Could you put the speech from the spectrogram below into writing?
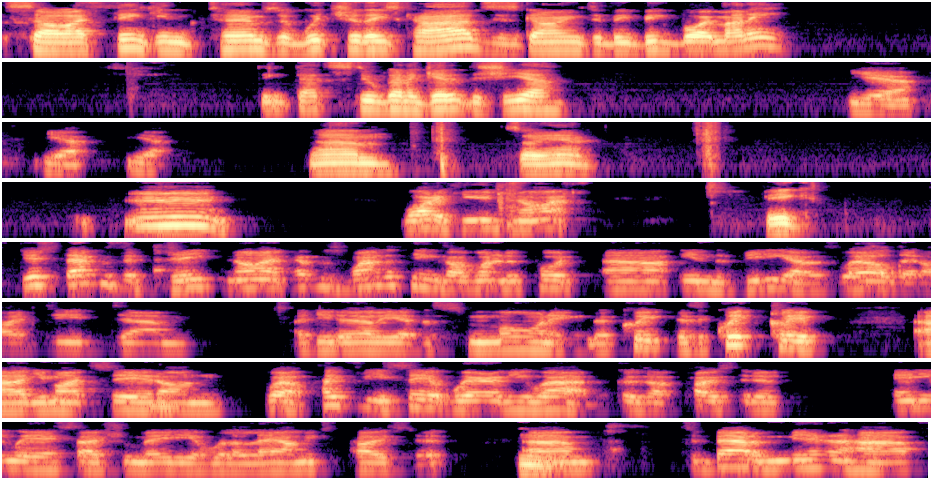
so I think in terms of which of these cards is going to be big boy money, I think that's still going to get it this year. Yeah, yeah, yeah. Um, so yeah, Mm. What a huge night. big. Just that was a deep night. That was one of the things I wanted to put uh, in the video as well that I did. Um, I did earlier this morning. The quick there's a quick clip. Uh, you might see it on. Well, hopefully you see it wherever you are because I've posted it anywhere social media will allow me to post it. Mm. Um, it's about a minute and a half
